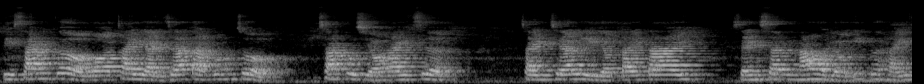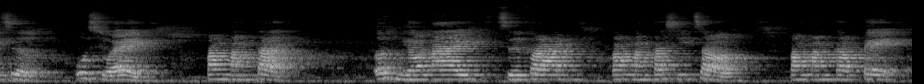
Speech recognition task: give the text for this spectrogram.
第，三个，我在雅加达工作，照顾小孩子，在家里有呆呆先生，然后有一个孩子五岁，帮忙他喝牛奶、吃饭，帮忙他洗澡，帮忙他背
